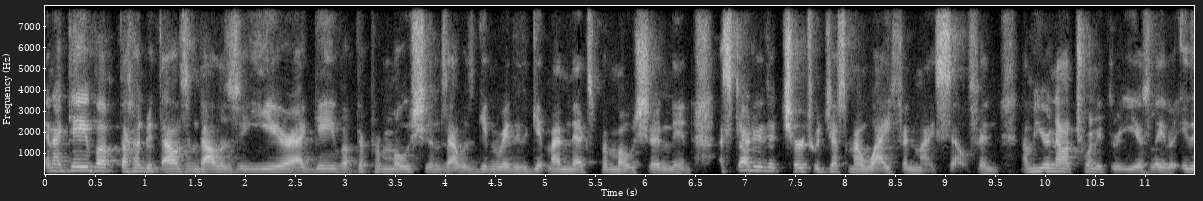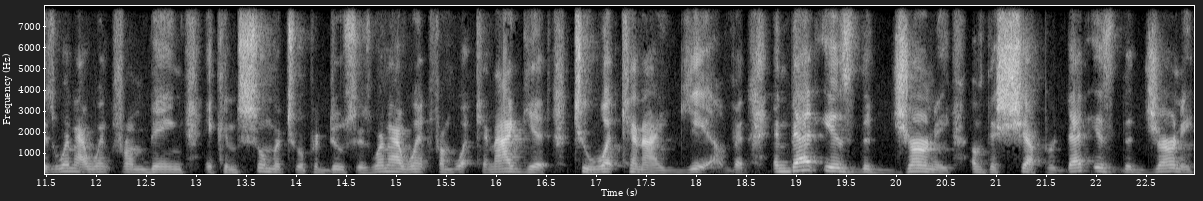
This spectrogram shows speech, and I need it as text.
and I gave up the hundred thousand dollars a year. I gave up the promotions. I was getting ready to get my next promotion, and I started a church with just my wife and myself. And I'm here now, 23 years later. It is when I went from being a consumer to a producer. Is when I went from what can I get to what can I give, and and that is the journey of the shepherd. That is the journey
